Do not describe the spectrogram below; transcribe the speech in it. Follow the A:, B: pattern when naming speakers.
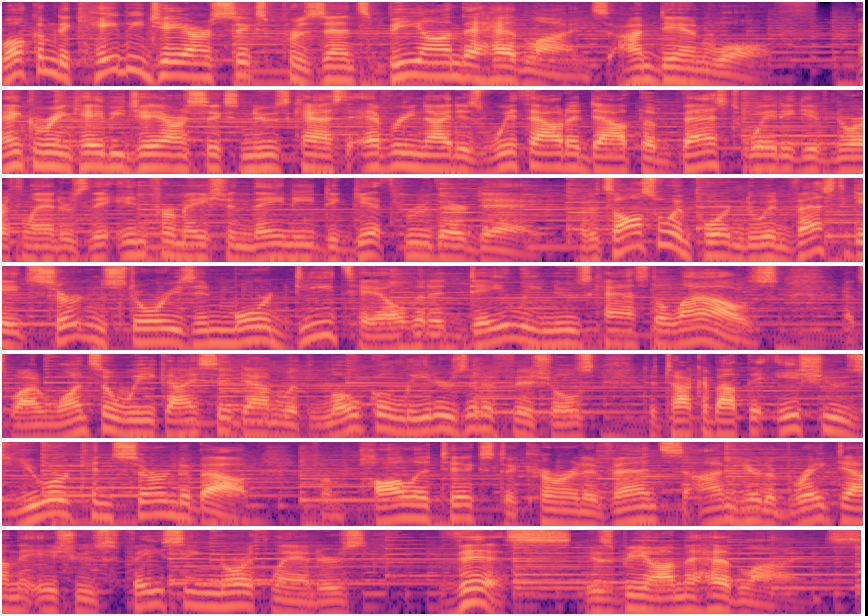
A: Welcome to KBJR6 Presents Beyond the Headlines. I'm Dan Wolf. Anchoring KBJR6 newscast every night is without a doubt the best way to give Northlanders the information they need to get through their day. But it's also important to investigate certain stories in more detail than a daily newscast allows. That's why once a week I sit down with local leaders and officials to talk about the issues you are concerned about. From politics to current events, I'm here to break down the issues facing Northlanders. This is Beyond the Headlines.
